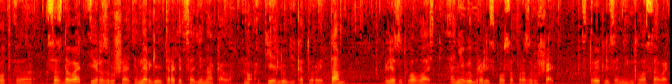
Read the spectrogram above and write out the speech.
Вот э, создавать и разрушать энергии тратится одинаково. Но те люди, которые там лезут во власть, они выбрали способ разрушать. Стоит ли за них голосовать?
